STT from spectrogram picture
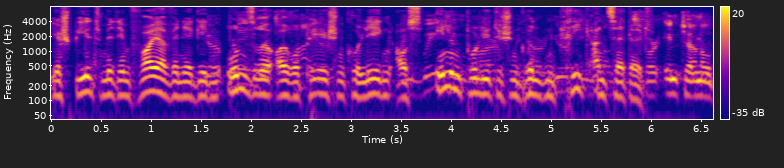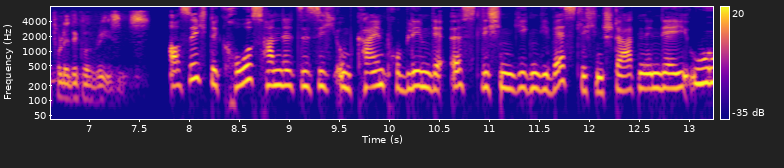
Ihr spielt mit dem Feuer, wenn ihr gegen unsere europäischen Kollegen aus innenpolitischen Gründen Krieg anzettelt. Aus Sicht de Groß handelt es sich um kein Problem der östlichen gegen die westlichen Staaten in der EU,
